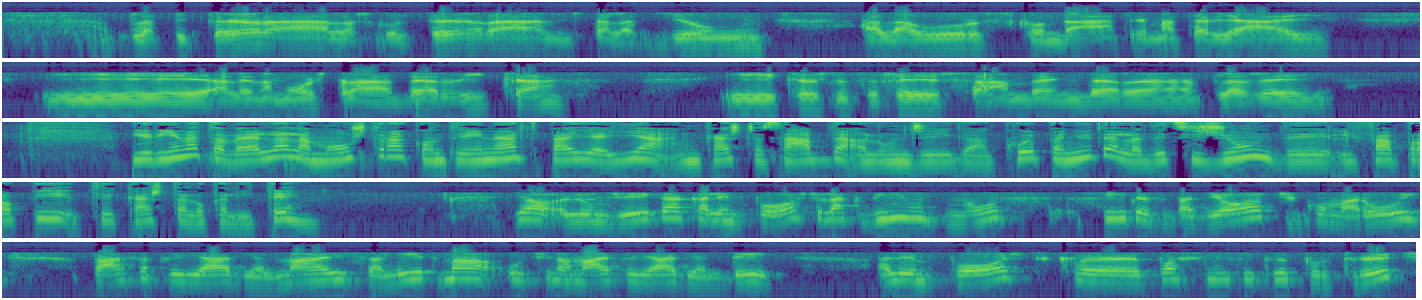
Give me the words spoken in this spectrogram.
la pittura, la scultura, l'installazione, alla urs con altri materiali, e alla mostra der ricca, e questo si fa samben der uh, plagei. Irina Tavella la mostra container paia ia in casta sabda a Longega. Come pagnuda la decisione del fa proprio te casta località? Ja, Longega calimposto la kvinu nos sides badioc comaroi passa priadi al mais a letma o cina mai priadi al de. All'impost che può significare per truc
